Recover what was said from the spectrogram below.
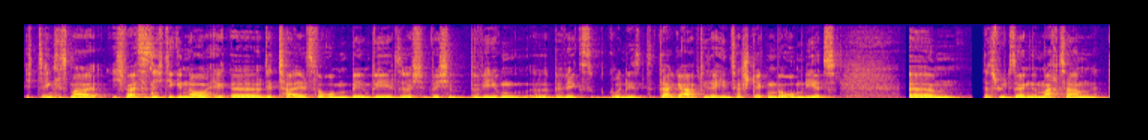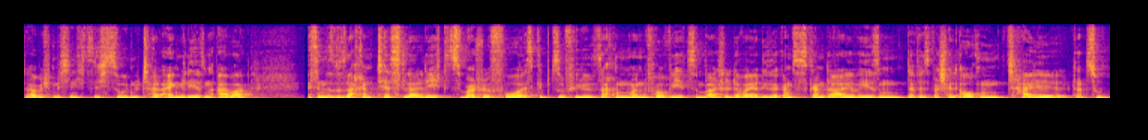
ich denke jetzt mal, ich weiß jetzt nicht die genauen äh, Details, warum BMW, welche, welche Bewegung, äh, Beweggründe da gab, die dahinter stecken, warum die jetzt ähm, das Redesign gemacht haben. Da habe ich mich nicht, nicht so im Detail eingelesen, aber es sind so Sachen, Tesla legt zum Beispiel vor, es gibt so viele Sachen, an VW zum Beispiel, da war ja dieser ganze Skandal gewesen, da wird wahrscheinlich auch ein Teil dazu,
